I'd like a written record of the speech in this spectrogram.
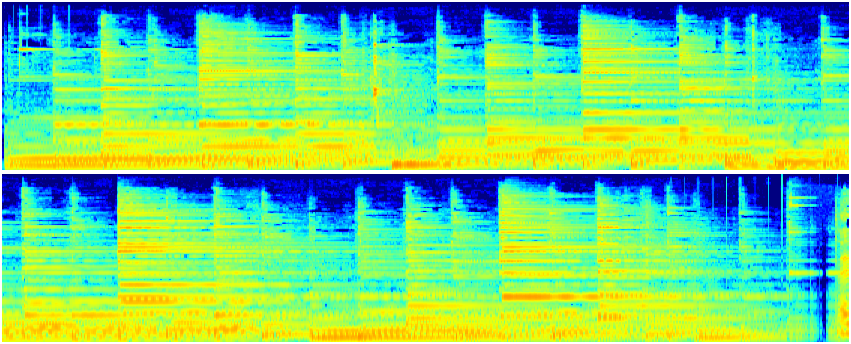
大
